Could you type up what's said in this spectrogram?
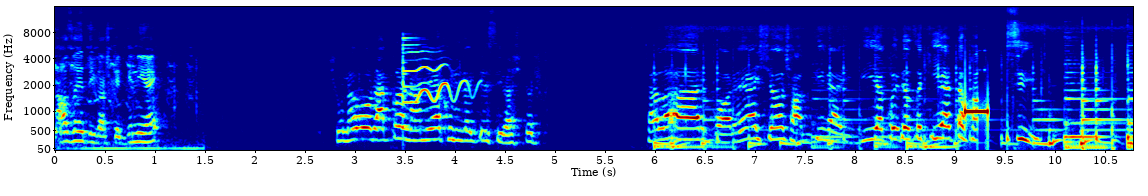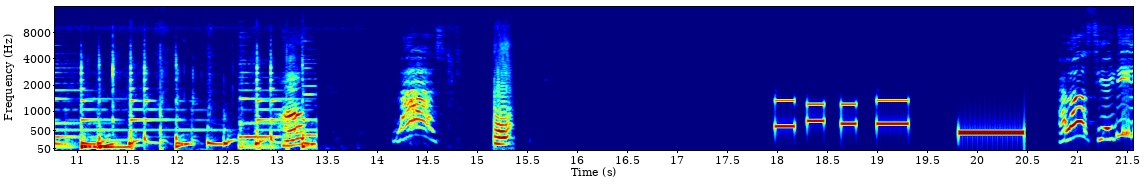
যা যা এদিকে ঘাস কেটে নিয়ে আয়। শোনাবো রাগ করে না আমি এখনই যাইতেছি ঘাস কাট শালার ঘরে আইসো শান্তি নাই। বিয়ে কইতেছে কি একটা ফাঁসি লাশ! Hello CID?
